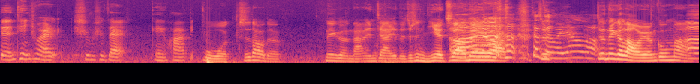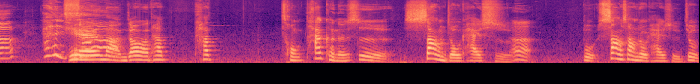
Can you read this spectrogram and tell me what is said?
也能听出来是不是在给你画饼。我知道的。那个拿 N 加一的，就是你也知道那个，他怎么样了？就那个老员工嘛。啊，他很天呐，你知道吗？他他从他可能是上周开始，嗯，不上上周开始就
